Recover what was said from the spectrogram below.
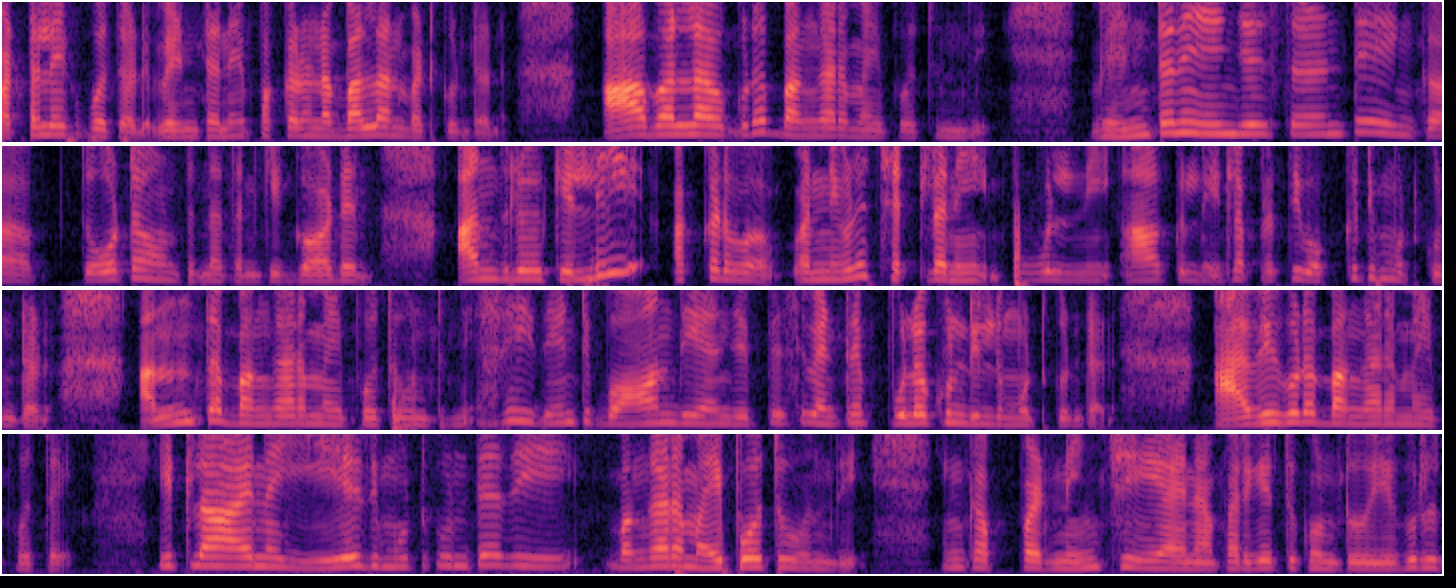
పట్టలేకపోతాడు. వెంటనే పక్కనున్న బల్లను పట్టుకుంటాడు. ఆ బల్ల కూడా బంగారం అయిపోతుంది. వెంటనే ఏం చేస్తాడంటే ఇంకా తోట ఉంటుంది అతనికి గార్డెన్. అందులోకి వెళ్ళి అక్కడ అన్నీ కూడా చెట్లని పువ్వుల్ని ఆకుల్ని ఇట్లా ప్రతి ఒక్కటి ముట్టుకుంటాడు. అంత బంగారం అయిపోతూ ఉంటుంది. అరే ఇదేంటి బాగుంది అని చెప్పేసి వెంటనే పూల కుండీలు ముట్టుకుంటాడు. అవి కూడా బంగారం అయిపోతాయి. ఇట్లా ఆయన ఏది ముట్టుకుంటే అది బంగారం అయిపోతూ ఉంది. ఇంకా అప్పటి నుంచి ఆయన పరిగెత్తుకుంటూ ఎగురు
